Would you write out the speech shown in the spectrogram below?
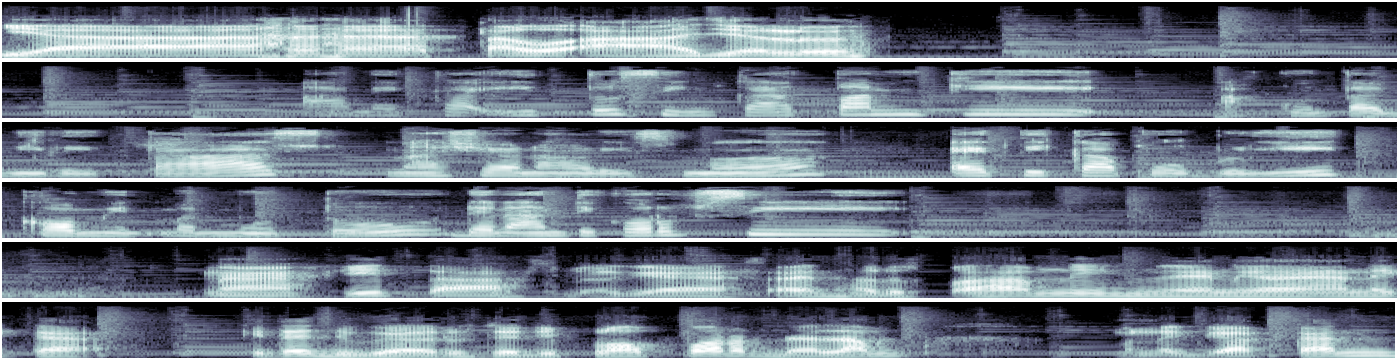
ya, tahu aja lu. Aneka itu singkatan Ki. Akuntabilitas, nasionalisme, etika publik, komitmen mutu, dan anti korupsi. Nah, kita sebagai ASN harus paham nih nilai-nilai aneka. Kita juga harus jadi pelopor dalam menegakkan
